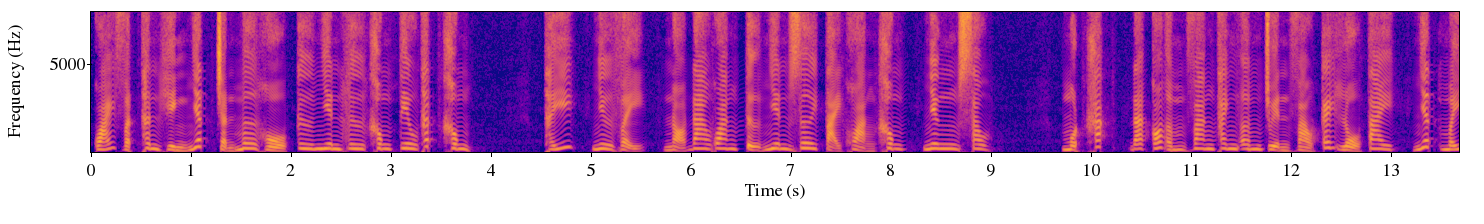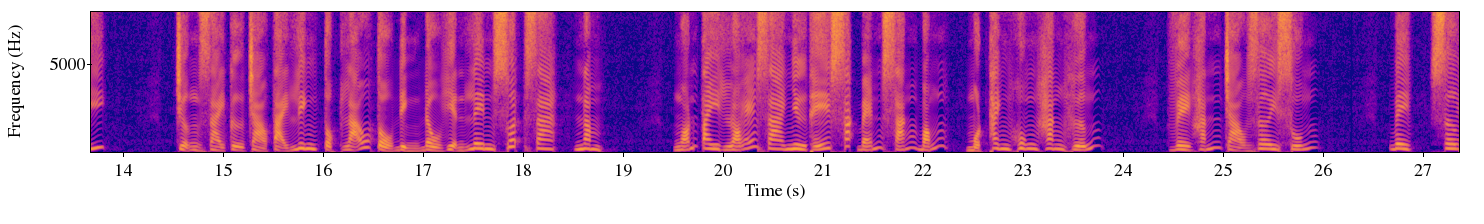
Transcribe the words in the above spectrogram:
Quái vật thân hình nhất trận mơ hồ cư nhiên hư không tiêu thất không. Thấy như vậy, nọ đa quang tự nhiên rơi tại khoảng không, nhưng sau. Một khắc, đã có âm vang thanh âm truyền vào cái lỗ tai, nhất mấy. Trượng dài cự trảo tại linh tục lão tổ đỉnh đầu hiện lên xuất ra, năm. Ngón tay lóe ra như thế sắc bén sáng bóng, một thanh hung hăng hướng. Về hắn trào rơi xuống. B. Sơ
